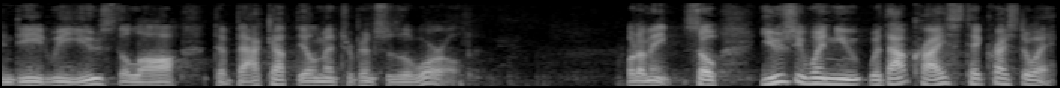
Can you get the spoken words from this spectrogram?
Indeed, we use the law to back up the elementary principles of the world. What do I mean? So usually when you, without Christ, take Christ away.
